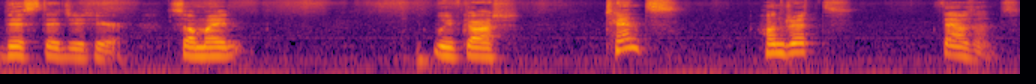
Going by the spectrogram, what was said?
this digit here. So my we've got tenths, hundredths, thousandths,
